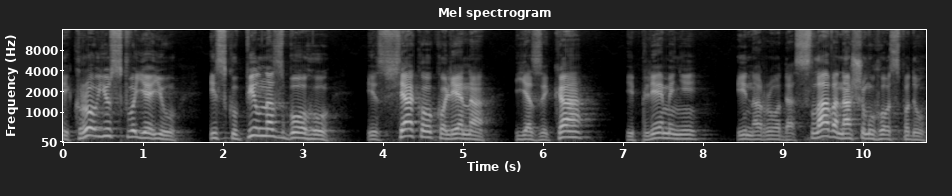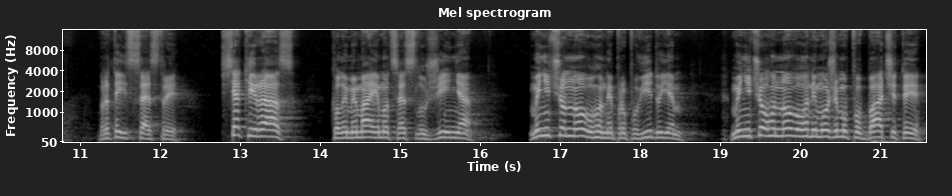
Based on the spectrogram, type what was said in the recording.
и кровью своею искупил нас Богу из всякого колена, язика і племені, і народа. Слава нашому Господу, брати і сестри! Всякий раз, коли ми маємо це служіння, ми нічого нового не проповідуємо, ми нічого нового не можемо побачити.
